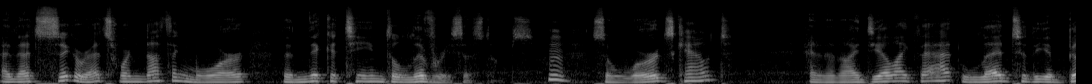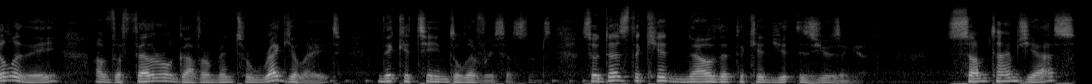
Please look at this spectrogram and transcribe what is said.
and that cigarettes were nothing more than nicotine delivery systems. Hmm. So words count. And an idea like that led to the ability of the federal government to regulate nicotine delivery systems. So, does the kid know that the kid u- is using it? Sometimes yes,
